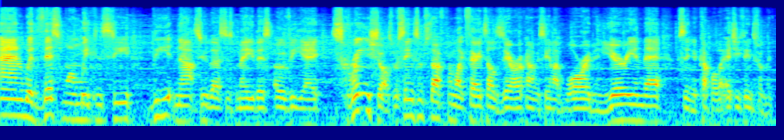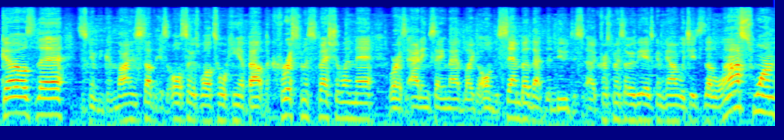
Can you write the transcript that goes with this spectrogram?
And with this one, we can see the Natsu versus Mavis OVA screenshots. We're seeing some stuff from like Fairy Tail Zero, kind of we're seeing like Warrod and Yuri in there. We're seeing a couple of edgy things from the girls there. It's going to be combining stuff. It's also as well talking about the Christmas special in there, where it's adding saying that like on December that the new uh, Christmas OVA is going to come out, which is the last one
